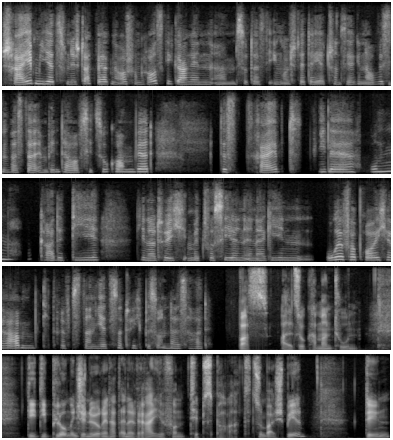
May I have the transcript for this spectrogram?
Schreiben jetzt von den Stadtwerken auch schon rausgegangen, ähm, sodass die Ingolstädter jetzt schon sehr genau wissen, was da im Winter auf sie zukommen wird. Das treibt viele um, gerade die, die natürlich mit fossilen Energien hohe Verbräuche haben, die trifft es dann jetzt natürlich besonders hart. Was also kann man tun? Die Diplom-Ingenieurin hat eine Reihe von Tipps parat. Zum Beispiel den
